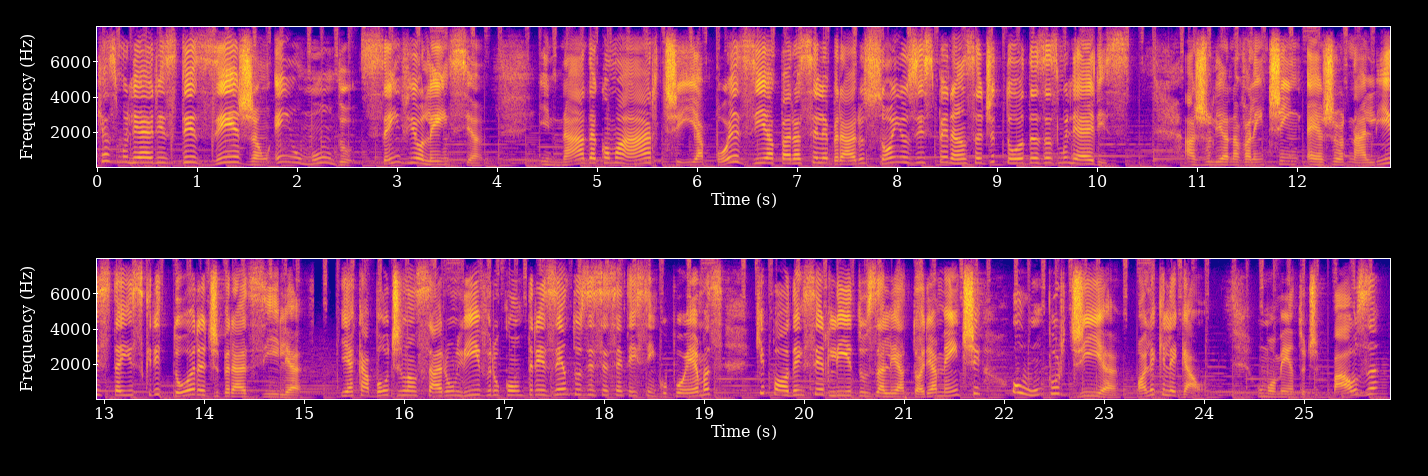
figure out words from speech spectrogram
que as mulheres desejam em um mundo sem violência. E nada como a arte e a poesia para celebrar os sonhos e esperança de todas as mulheres. A Juliana Valentim é jornalista e escritora de Brasília e acabou de lançar um livro com 365 poemas que podem ser lidos aleatoriamente ou um por dia. Olha que legal! Um momento de pausa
